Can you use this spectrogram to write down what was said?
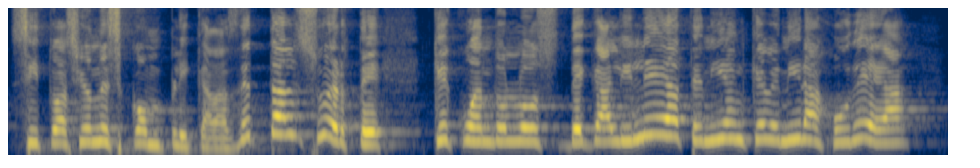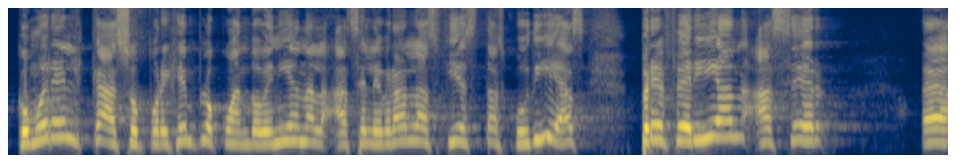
situaciones complicadas. De tal suerte que cuando los de Galilea tenían que venir a Judea, como era el caso, por ejemplo, cuando venían a, celebrar las fiestas judías, preferían hacer eh,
